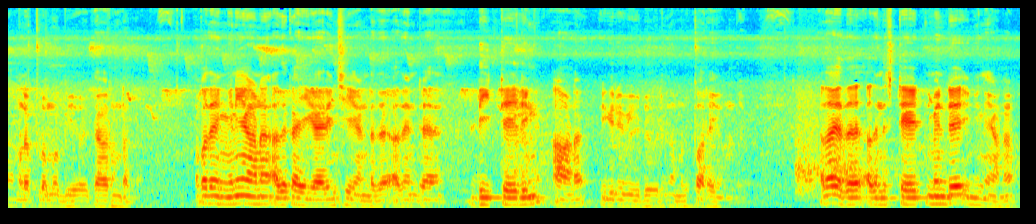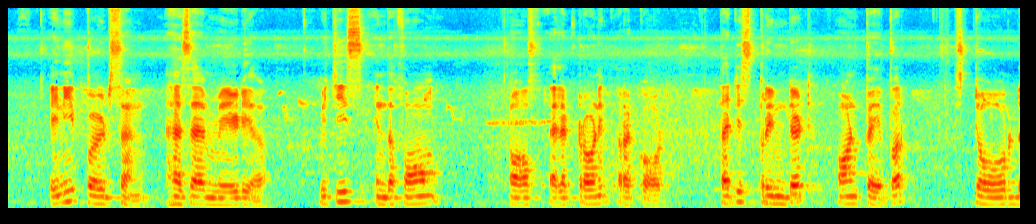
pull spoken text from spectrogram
നമ്മളെപ്പോഴും ഉപയോഗിക്കാറുണ്ടല്ലോ അപ്പോൾ അതെങ്ങനെയാണ് അത് കൈകാര്യം ചെയ്യേണ്ടത്? അതിന്റെ ഡീറ്റെയിലിംഗ് ആണ് ഈ ഒരു വീഡിയോയിൽ നമ്മൾ പറയുന്നത്. അതായത് അതിന്റെ സ്റ്റേറ്റ്മെന്റ് ഇങ്ങനെയാണ്. Any person has a media which is in the form of electronic record that is printed on paper stored,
